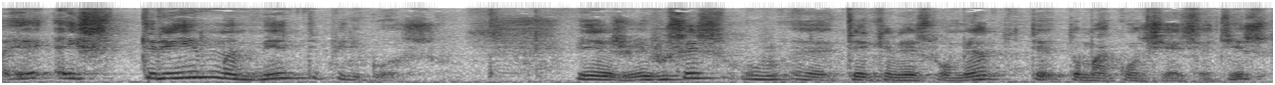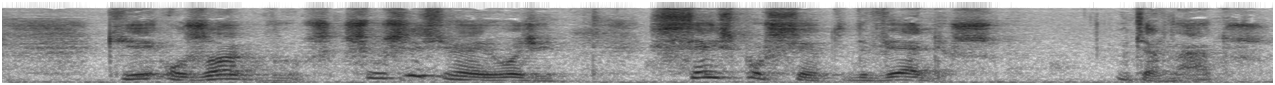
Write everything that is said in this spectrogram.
é, é extremamente perigoso. Vejam, e vocês é, têm que, nesse momento, ter, tomar consciência disso, que os órgãos, se vocês tiverem hoje 6% de velhos internados,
